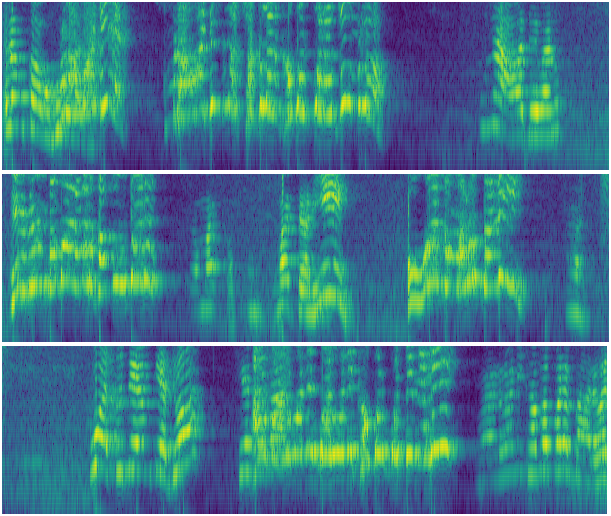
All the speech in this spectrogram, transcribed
એટલે હું કહું હું હમણાં આવા દે. હમણાં આવા દે પેલા શકલાને ખબર પડે છે હમણાં. હું ના આવવા દેવાનું એ રમ તમારા મારા કાપુ ઉતારે. તમારમાં ધણી ઓવા તમારો તલી. હા હું હતું તે એમ કેજો આ ખેતર મારવાની બારવાની ખબર પડતી નહીં. વાળવાની ખબર પડે બાળવાની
